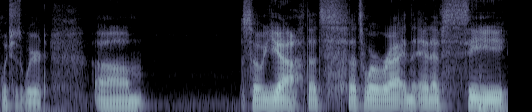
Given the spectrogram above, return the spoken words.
which is weird. Um, so yeah, that's that's where we're at in the NFC.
